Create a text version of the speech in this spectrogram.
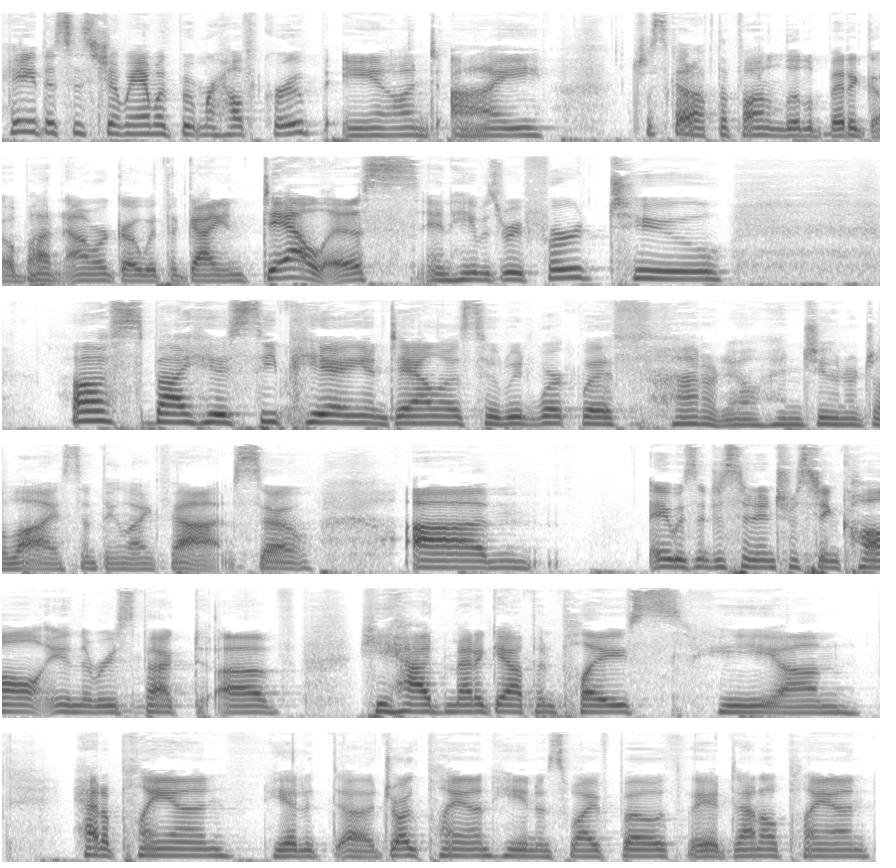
Hey, this is Joanne with Boomer Health Group, and I just got off the phone a little bit ago, about an hour ago, with a guy in Dallas, and he was referred to us by his CPA in Dallas who we'd work with, I don't know, in June or July, something like that. So, um, it was just an interesting call in the respect of he had Medigap in place. He um, had a plan. He had a drug plan. He and his wife both. They had dental plan.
